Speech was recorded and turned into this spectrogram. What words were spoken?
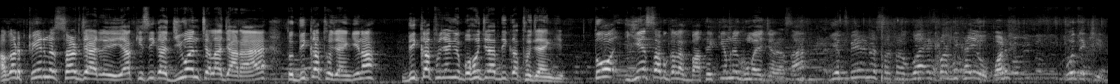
अगर पेड़ में सड़ जा रही है या किसी का जीवन चला जा रहा है तो दिक्कत हो जाएँगी ना। दिक्कत हो जाएँगी, बहुत ज़्यादा दिक्कत हो जाएँगी। तो ये सब गलत बात है कि हमने घुमाई जरा सा। ये पेड़ में सटा हुआ एक बार दिखाइए ऊपर। वो देखिए।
